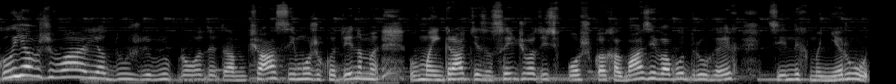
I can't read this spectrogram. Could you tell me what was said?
Коли я вживаю, я дуже люблю проводити там час і можу годинами в Майнкрафті засиджуватись в пошуках алмазів або других цінних мені руд.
